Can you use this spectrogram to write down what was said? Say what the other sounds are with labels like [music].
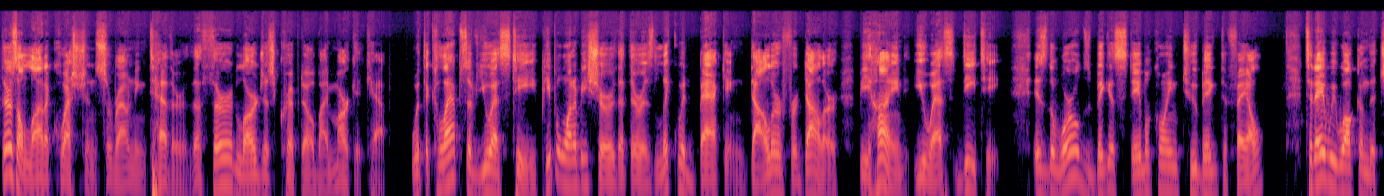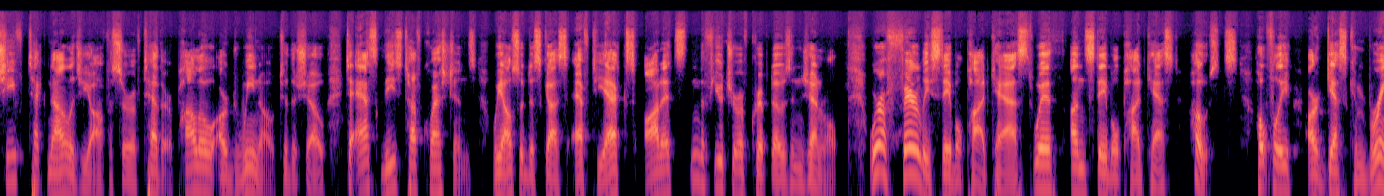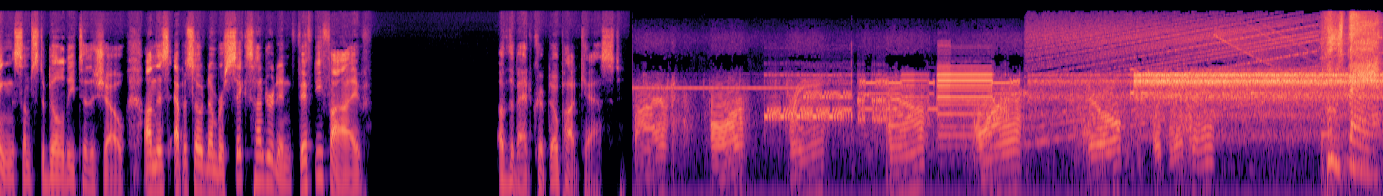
There's a lot of questions surrounding Tether, the third largest crypto by market cap. With the collapse of UST, people want to be sure that there is liquid backing, dollar for dollar, behind USDT. Is the world's biggest stablecoin too big to fail? Today, we welcome the Chief Technology Officer of Tether, Paolo Ardoino, to the show to ask these tough questions. We also discuss FTX, audits, and the future of cryptos in general. We're a fairly stable podcast with unstable podcast hosts. Hopefully, our guests can bring some stability to the show on this episode number 655 of the Bad Crypto Podcast. Five, four, three, two, one, zero, ignition. Who's bad?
